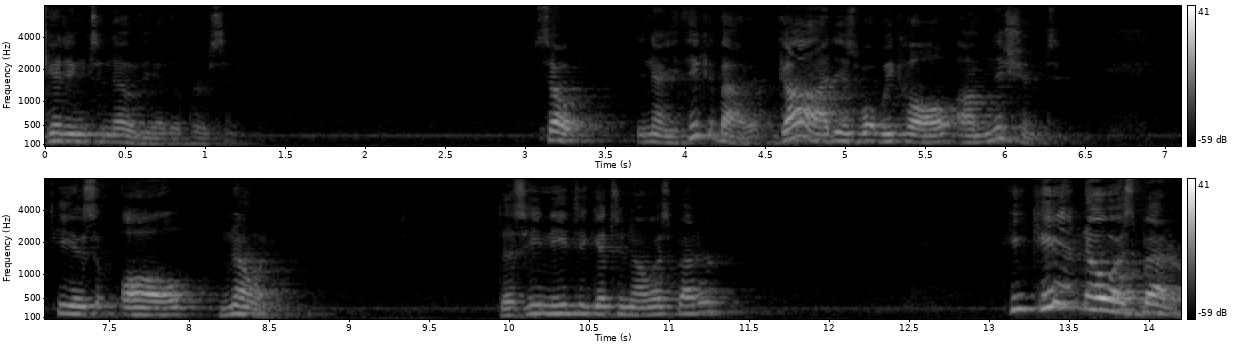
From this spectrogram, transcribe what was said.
Getting to know the other person. So, now you think about it, God is what we call omniscient. He is all knowing. Does he need to get to know us better? He can't know us better.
